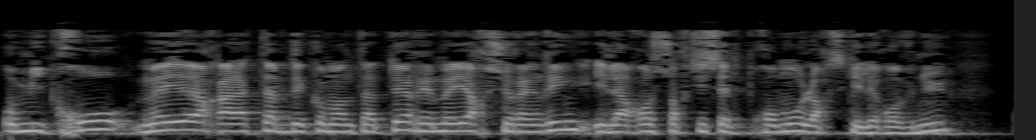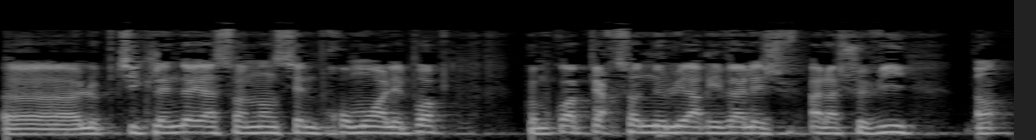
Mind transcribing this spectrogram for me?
au micro, meilleur à la table des commentateurs et meilleur sur un ring. Il a ressorti cette promo lorsqu'il est revenu. Le petit clin d'œil à son ancienne promo à l'époque, comme quoi personne ne lui arrivait à, la cheville dans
